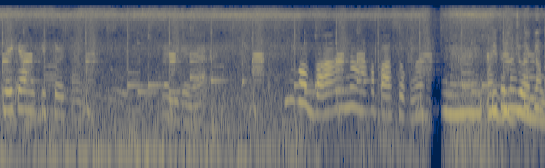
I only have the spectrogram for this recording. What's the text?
Teka, picture tayo. Pwede kaya? Ano ka ba? Nakakapasok na. Bibidyohan lang.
